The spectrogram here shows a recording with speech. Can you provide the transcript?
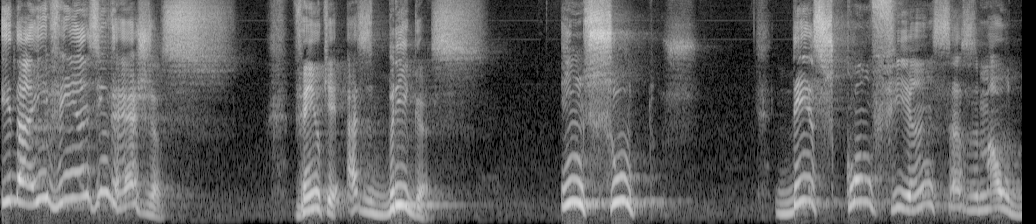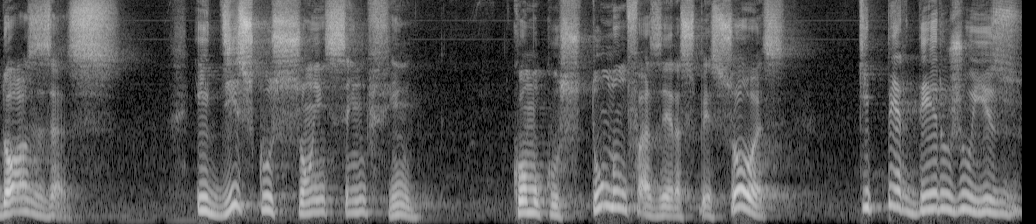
E daí vem as invejas, vem o que? As brigas, insultos, desconfianças maldosas e discussões sem fim como costumam fazer as pessoas que perderam o juízo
